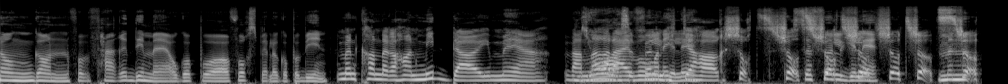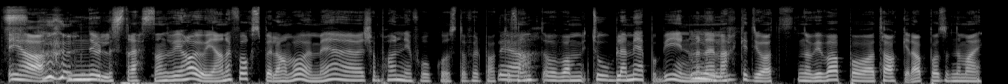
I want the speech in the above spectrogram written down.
long gone, for ferdig med å gå på vorspiel og gå på byen. Men kan dere ha en middag med venner Ja, av deg hvor man ikke har shots, shots, shots, shots, shots, shots, Men shots? ja, null stress. Sant? Vi har jo gjerne vorspiel, han var jo med champagnefrokost og full pakke, Ja. sant. Og var, to ble med på byen, men jeg Mm. merket jo at når vi var på taket da, på 17. mai,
